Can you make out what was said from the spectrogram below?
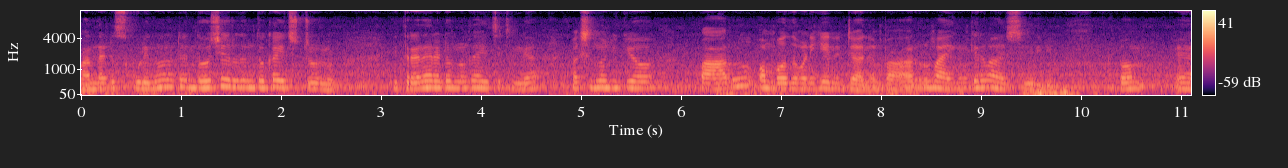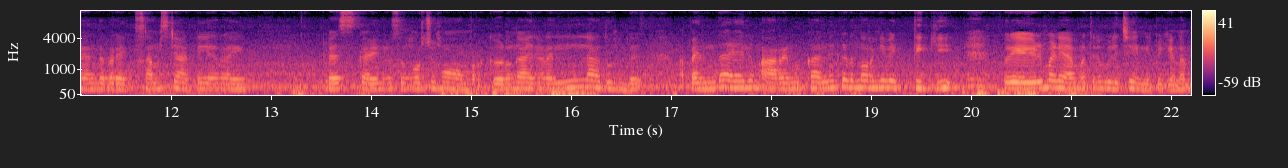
വന്നിട്ട് സ്കൂളിൽ നിന്ന് വന്നിട്ട് എന്തോ ചെറുത് എന്തോ കഴിച്ചിട്ടുള്ളൂ. ഇത്രയും നേരമായിട്ട് ഒന്നും കഴിച്ചിട്ടില്ല. പക്ഷെ നോക്കിക്കോ പാറു ഒമ്പത് മണിക്ക് എണീറ്റാലും പാറു ഭയങ്കര വാശിയായിരിക്കും. അപ്പം എന്താ പറയുക എക്സാം സ്റ്റാർട്ട് ചെയ്യാറായി. പ്ലസ് കഴിഞ്ഞ ദിവസം കുറച്ച് ഹോംവർക്കുകളും കാര്യങ്ങളും എല്ലാം അതുണ്ട്. അപ്പോൾ എന്തായാലും ആറേ മുക്കാലിന് കിടന്നുറങ്ങിയ വ്യക്തിക്ക് ഒരു ഏഴ് മണിയാകുമ്പോഴത്തേനും വിളിച്ച് എണീപ്പിക്കണം.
